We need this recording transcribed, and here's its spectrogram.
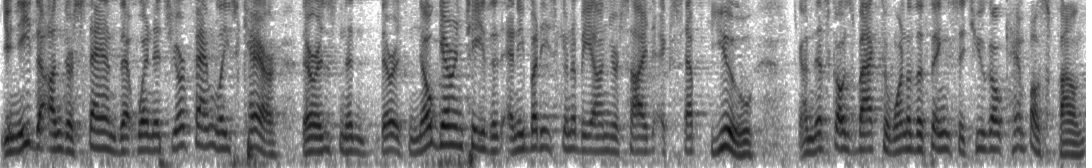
you need to understand that when it's your family's care, there is, there is no guarantee that anybody's going to be on your side except you. And this goes back to one of the things that Hugo Campos found.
